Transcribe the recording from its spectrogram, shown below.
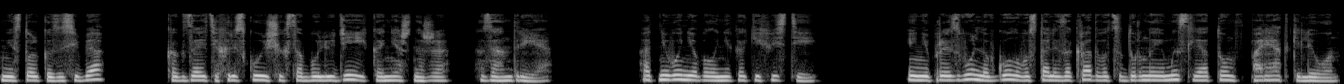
Не столько за себя, как за этих рискующих собой людей и, конечно же, за Андрея. От него не было никаких вестей и непроизвольно в голову стали закрадываться дурные мысли о том, в порядке ли он.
